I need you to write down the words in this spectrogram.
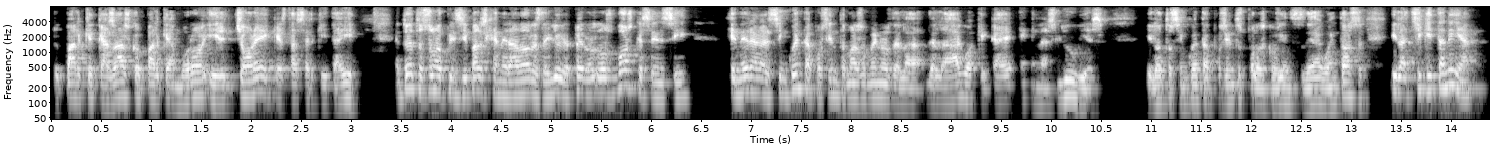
el Parque Casasco, el Parque Amoró y el Choré, que está cerquita ahí. Entonces, estos son los principales generadores de lluvia, pero los bosques en sí generan el 50% más o menos de la, de la agua que cae en las lluvias y el otro 50% por las corrientes de agua. Entonces, y la chiquitanía,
